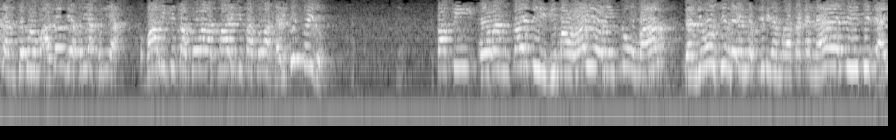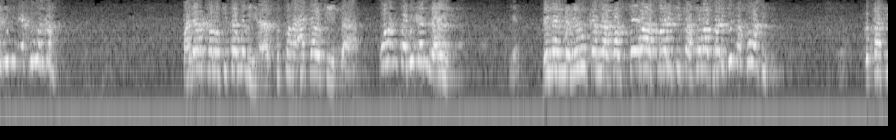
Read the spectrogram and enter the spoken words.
ada. Sebelum ada dia teriak-teriak. Mari kita sholat, mari kita sholat. Dari pintu itu. Tapi orang tadi dimarahi oleh Ibnu Umar dan diusir dari masjid dengan mengatakan, Nabi tidak, ini tidak keluarkan. Padahal kalau kita melihat secara akal kita, orang tadi kan baik. Ya. Dengan menyerukan lafaz sholat, mari kita sholat, mari kita sholat itu. Tetapi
